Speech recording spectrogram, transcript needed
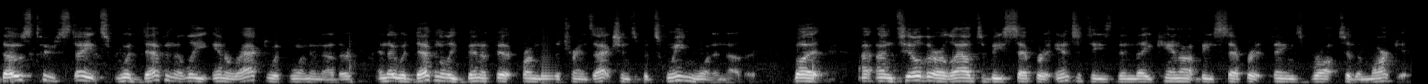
those two states would definitely interact with one another and they would definitely benefit from the transactions between one another. But uh, until they're allowed to be separate entities then they cannot be separate things brought to the market.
